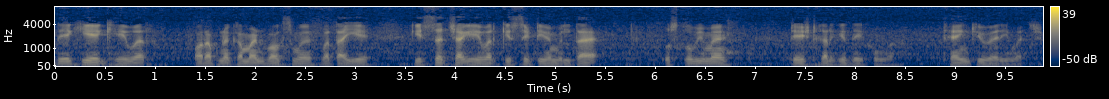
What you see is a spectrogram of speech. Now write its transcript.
देखिए घेवर और अपने कमेंट बॉक्स में बताइए कि इससे अच्छा घेवर किस सिटी में मिलता है, उसको भी मैं टेस्ट करके देखूँगा। थैंक यू वेरी मच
